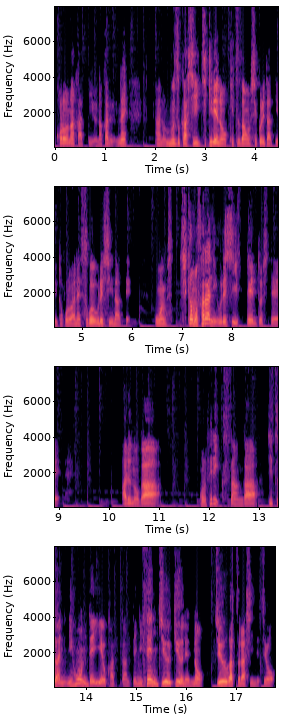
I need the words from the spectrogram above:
コロナ禍っていう中でのね、あの、難しい時期での決断をしてくれたっていうところはね、すごい嬉しいなって思います。しかもさらに嬉しい点としてあるのが、このフェリックスさんが、実は日本で家を買ったんって2019年の10月らしいんですよ。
